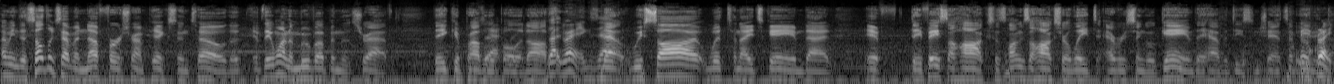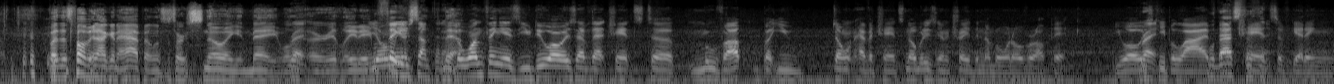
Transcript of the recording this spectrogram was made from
I mean, the Celtics have enough first round picks in tow that if they want to move up in this draft, they could probably Exactly. pull it off. Right, right, exactly. Now, we saw with tonight's game that if they face the Hawks, as long as the Hawks are late to every single game, they have a decent chance of beating Right. them. But that's probably not going to happen unless it starts snowing in May well, Right. or in late April. You'll figure need- something out. The one thing is, you do always have that chance to move up, but you don't have a chance. Nobody's going to trade the number one overall pick. You always Right. keep alive Well, that that's chance of getting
